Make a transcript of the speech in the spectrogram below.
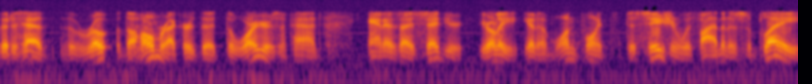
that has had the ro- the home record that the Warriors have had, and as I said, you're you're only in a one point decision with five minutes to play.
